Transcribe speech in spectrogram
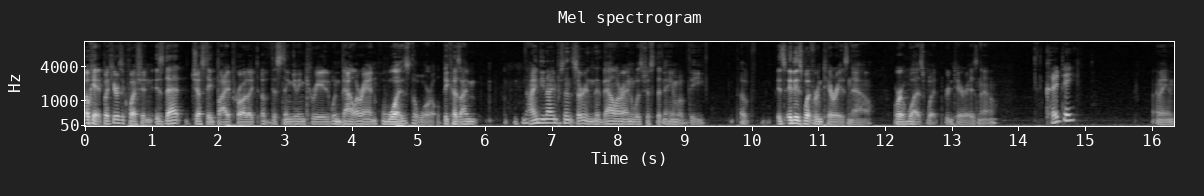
Okay, but here's a question: Is that just a byproduct of this thing getting created when Valoran was the world? Because I'm 99% certain that Valoran was just the name of the of it's, it is what Runeterra is now, or it was what Runeterra is now. Could be. I mean,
